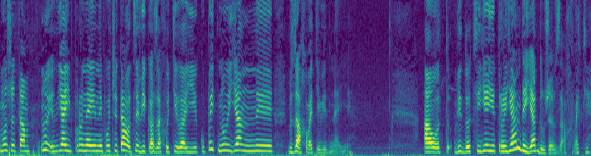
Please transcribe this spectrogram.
Може там, ну я і про неї не почитала, це Віка захотіла її купити, ну я не в захваті від неї. А от від оцієї троянди я дуже в захваті.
